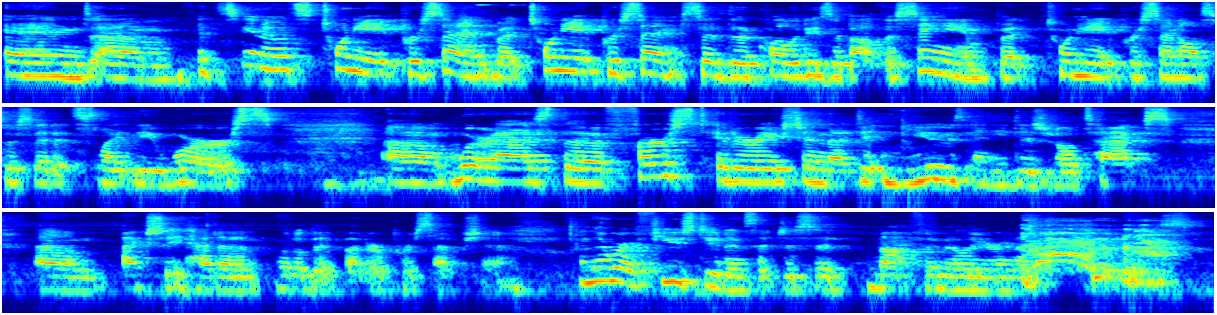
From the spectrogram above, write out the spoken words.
And um, it's, you know, it's 28%, but 28% said the quality is about the same, but 28% also said it's slightly worse. Um, whereas the first iteration that didn't use any digital text um, actually had a little bit better perception. And there were a few students that just said not familiar enough.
